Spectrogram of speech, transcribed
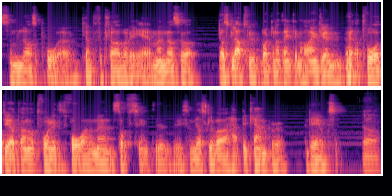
som lades på. Jag kan inte förklara vad det är, men alltså, jag skulle absolut bara kunna tänka mig att ha egentligen 281 och 292 med en softsynth. Liksom, jag skulle vara happy camper det också. Ja,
